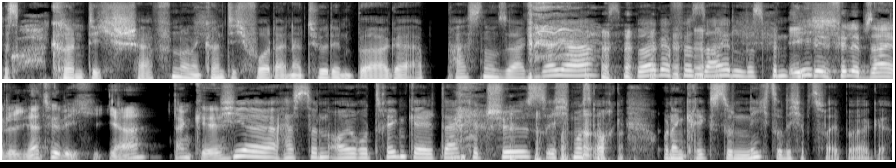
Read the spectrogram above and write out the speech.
Das Gott. könnte ich schaffen und dann könnte ich vor deiner Tür den Burger abpassen und sagen, ja, ja, das ist Burger für Seidel, das bin ich. Ich bin Philipp Seidel, natürlich. Ja, danke. Hier hast du einen Euro Trinkgeld, danke, tschüss. Ich muss auch. Und dann kriegst du nichts und ich habe zwei Burger.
